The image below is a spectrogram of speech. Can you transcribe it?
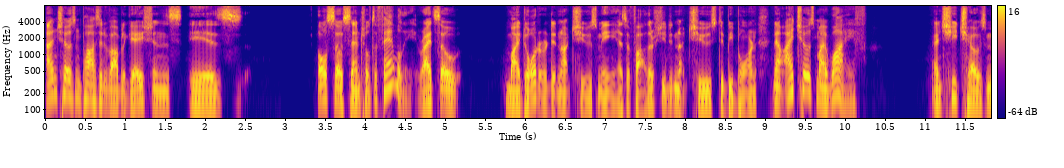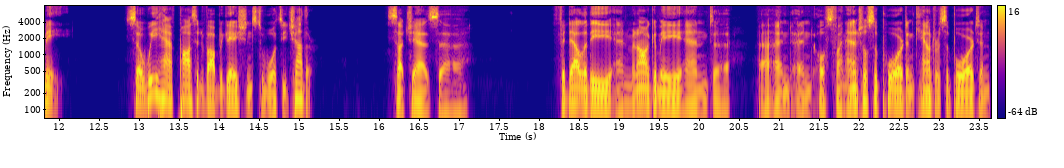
unchosen positive obligations is also central to family, right? So my daughter did not choose me as a father. She did not choose to be born. Now I chose my wife and she chose me. So we have positive obligations towards each other, such as uh, fidelity and monogamy and uh, uh, and and also financial support and counter support and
